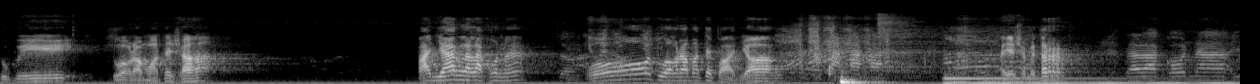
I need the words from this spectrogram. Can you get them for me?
tupi dua orang mata sah. Panjang lah lakona. Oh tuang orang teh panjang. Ayah semeter. Lakona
